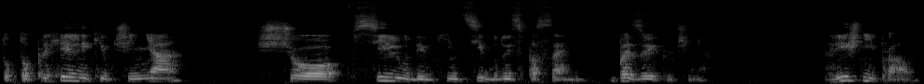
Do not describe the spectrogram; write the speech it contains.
тобто прихильники вчення, що всі люди в кінці будуть спасені без виключення. Грішні і праведні.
